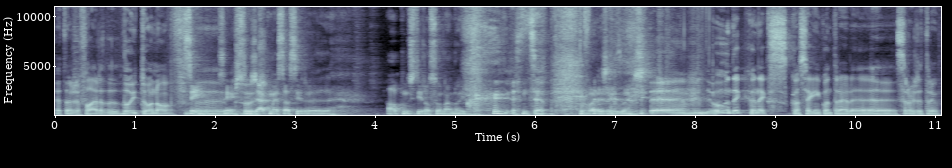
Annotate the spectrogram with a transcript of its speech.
Já estamos a falar de 8 ou 9 sim, sim, pessoas. Já começa a ser uh, algo que nos tira o sono à noite. certo. Por várias razões. Um, onde, é que, onde é que se consegue encontrar a, a cerveja trevo?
